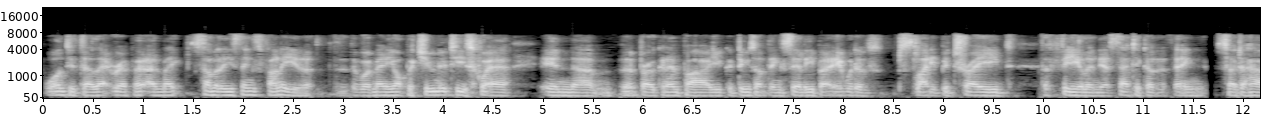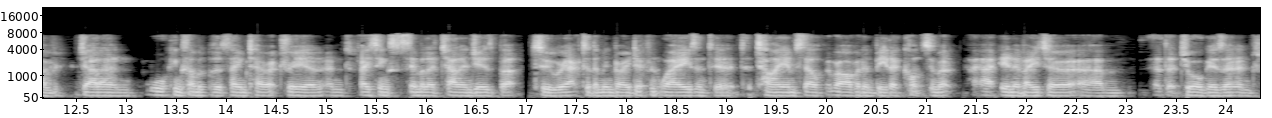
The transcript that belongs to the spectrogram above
wanted to let rip and make some of these things funny. That there were many opportunities where in um, the Broken Empire you could do something silly, but it would have slightly betrayed the feel and the aesthetic of the thing. So to have Jalan walking some of the same territory and, and, facing similar challenges, but to react to them in very different ways and to, to tie himself rather than be the consummate uh, innovator um, that Jorg is and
